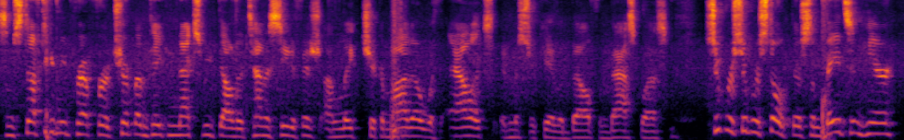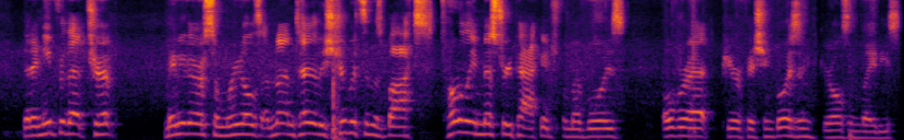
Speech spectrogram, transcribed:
some stuff to get me prepped for a trip I'm taking next week down to Tennessee to fish on Lake Chickamauga with Alex and Mr. Caleb Bell from Bass Quest. Super, super stoked. There's some baits in here that I need for that trip. Maybe there are some reels. I'm not entirely sure what's in this box. Totally mystery package for my boys over at Pure Fishing, boys and girls and ladies.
